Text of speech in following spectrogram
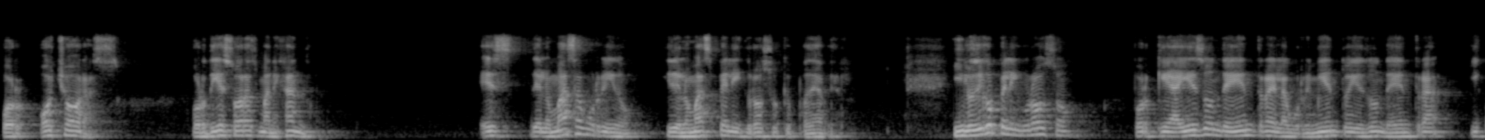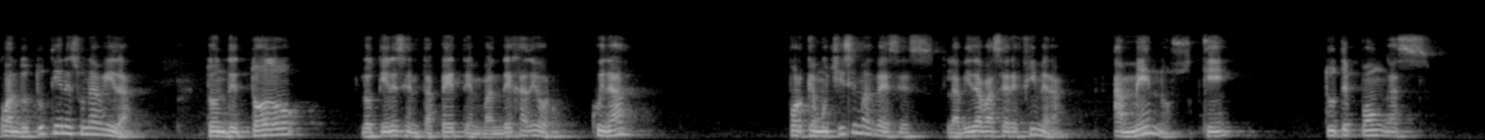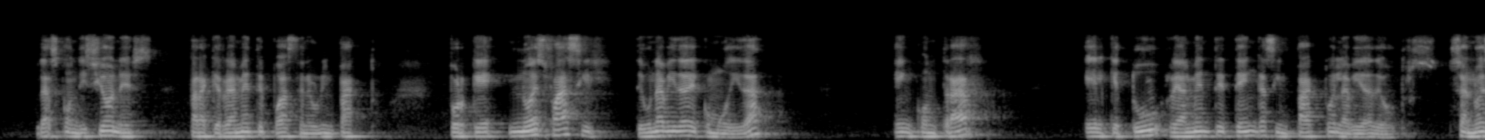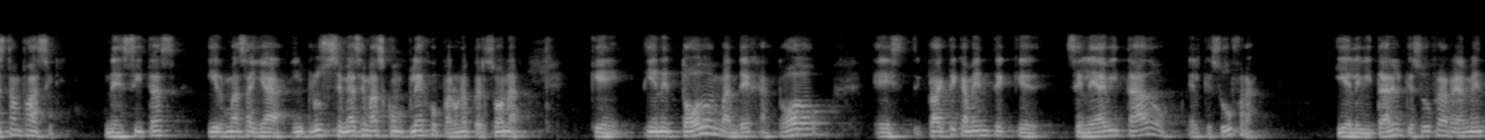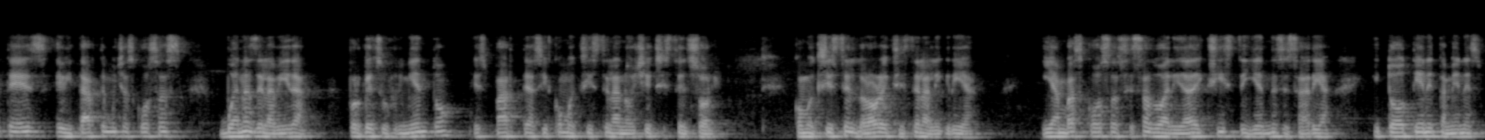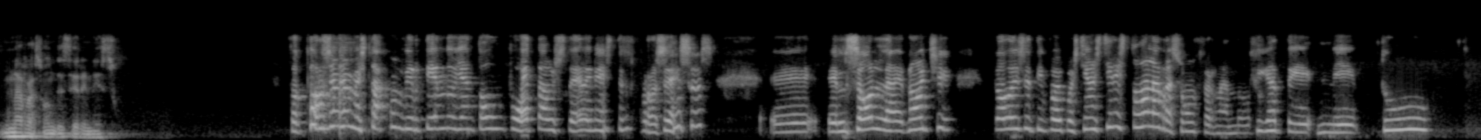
por ocho horas, por diez horas manejando. Es de lo más aburrido y de lo más peligroso que puede haber. Y lo digo peligroso porque ahí es donde entra el aburrimiento y es donde entra, y cuando tú tienes una vida donde todo lo tienes en tapete, en bandeja de oro, cuidado, porque muchísimas veces la vida va a ser efímera, a menos que tú te pongas las condiciones para que realmente puedas tener un impacto. Porque no es fácil de una vida de comodidad encontrar el que tú realmente tengas impacto en la vida de otros. O sea, no es tan fácil. Necesitas ir más allá. Incluso se me hace más complejo para una persona que tiene todo en bandeja, todo este, prácticamente que se le ha evitado el que sufra. Y el evitar el que sufra realmente es evitarte muchas cosas buenas de la vida, porque el sufrimiento es parte, así como existe la noche, existe el sol, como existe el dolor, existe la alegría. Y ambas cosas, esa dualidad existe y es necesaria, y todo tiene también es una razón de ser en eso. Doctor, se me está convirtiendo ya en todo un poeta usted en estos procesos. Eh, el sol, la noche, todo ese tipo de cuestiones. Tienes toda la razón, Fernando. Fíjate, eh, tú,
